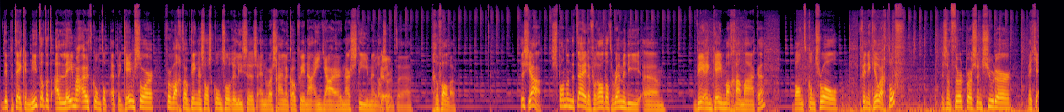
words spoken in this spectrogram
dit betekent niet dat het alleen maar uitkomt op Epic Game Store. Verwacht ook dingen zoals console releases en waarschijnlijk ook weer na een jaar naar Steam en dat soort eh, gevallen. Dus ja, spannende tijden. Vooral dat Remedy ehm, weer een game mag gaan maken. Want Control vind ik heel erg tof. Het is een third-person shooter. Beetje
